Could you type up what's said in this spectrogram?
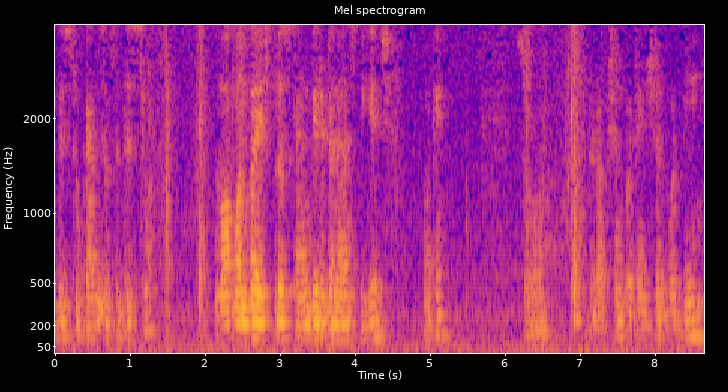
this 2 cancels with this 2 log 1 by h plus can be written as pH okay? So reduction potential would be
